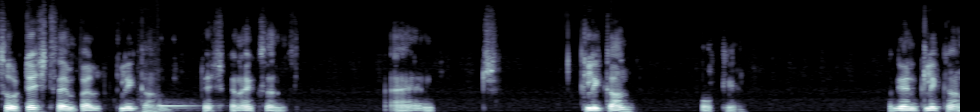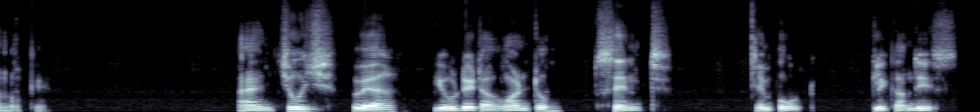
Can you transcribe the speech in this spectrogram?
So test sample click on test connections and click on ok. Again click on ok. And choose where your data want to send import click on this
